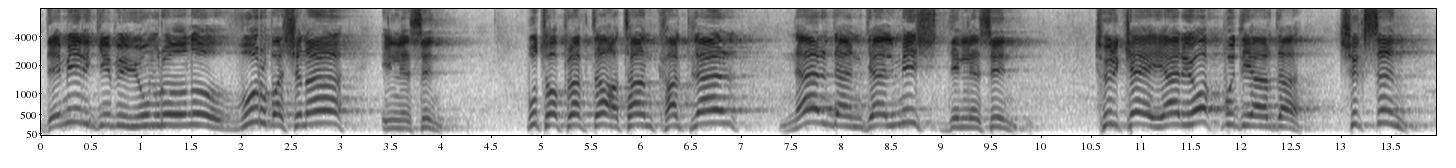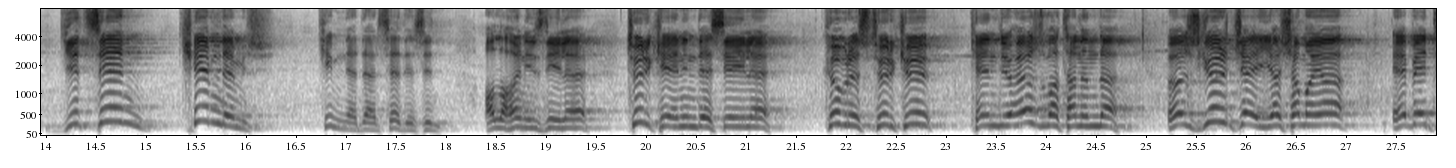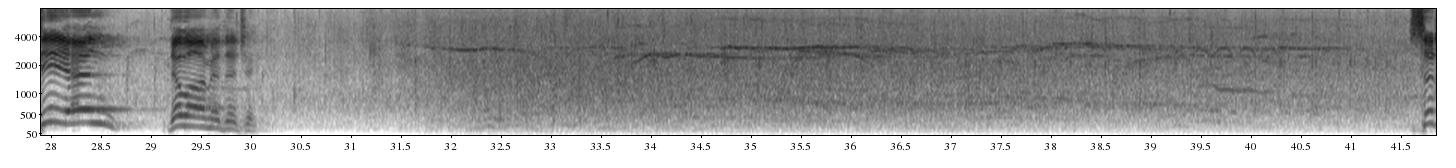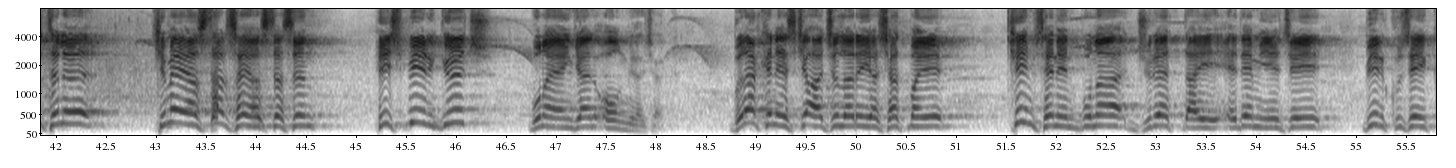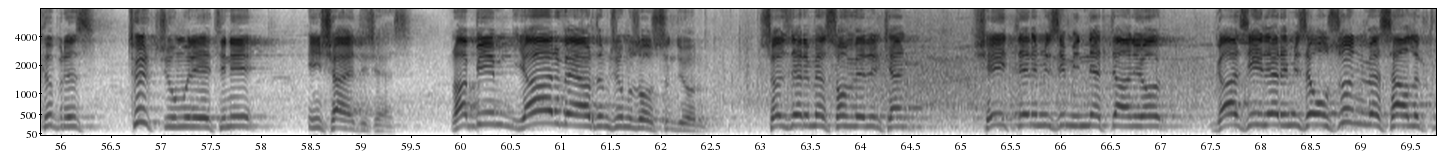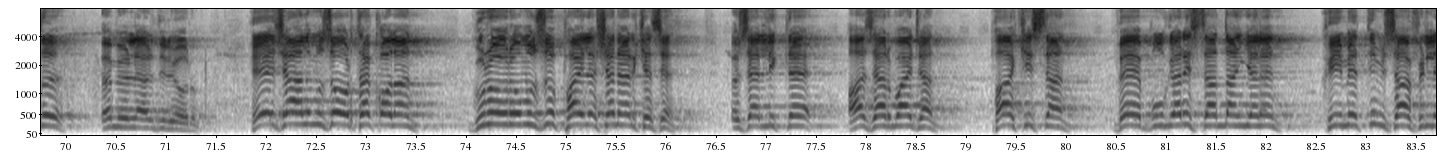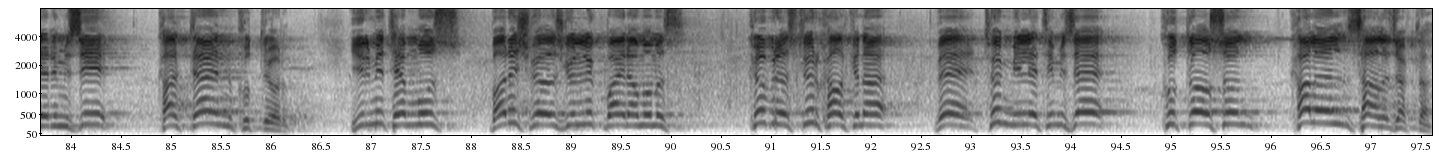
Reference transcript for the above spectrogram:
demir gibi yumruğunu vur başına inlesin. Bu toprakta atan kalpler nereden gelmiş dinlesin. Türkiye yer yok bu diyarda. Çıksın, gitsin kim demiş. Kim ne derse desin. Allah'ın izniyle, Türkiye'nin desteğiyle Kıbrıs Türk'ü kendi öz vatanında özgürce yaşamaya ebediyen devam edecek. Sırtını kime yaslarsa yaslasın hiçbir güç buna engel olmayacak. Bırakın eski acıları yaşatmayı kimsenin buna cüret dahi edemeyeceği bir Kuzey Kıbrıs Türk Cumhuriyeti'ni inşa edeceğiz. Rabbim yar ve yardımcımız olsun diyorum. Sözlerime son verirken şehitlerimizi minnetle anıyor, gazilerimize uzun ve sağlıklı ömürler diliyorum. Heyecanımıza ortak olan, gururumuzu paylaşan herkese, özellikle Azerbaycan, Pakistan ve Bulgaristan'dan gelen kıymetli misafirlerimizi kalpten kutluyorum. 20 Temmuz Barış ve Özgürlük Bayramımız Kıbrıs Türk halkına ve tüm milletimize kutlu olsun. Kalın sağlıcakla.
